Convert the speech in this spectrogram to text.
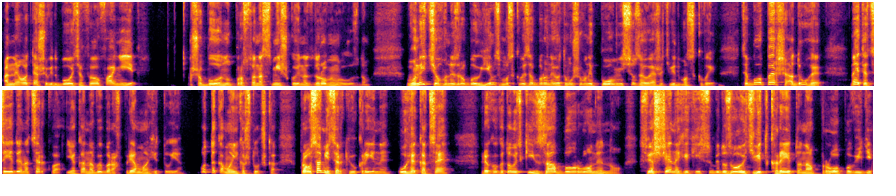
а не те, що відбулося в Феофанії, що було ну просто насмішкою над здоровим глуздом. Вони цього не зробили. Їм з Москви заборонили, тому що вони повністю залежать від Москви. Це було перше. А друге, знаєте, це єдина церква, яка на виборах прямо агітує. От така маленька штучка. Православній церкві України, УГКЦ, Греко-католицький заборонено священик, який собі дозволить відкрито на проповіді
